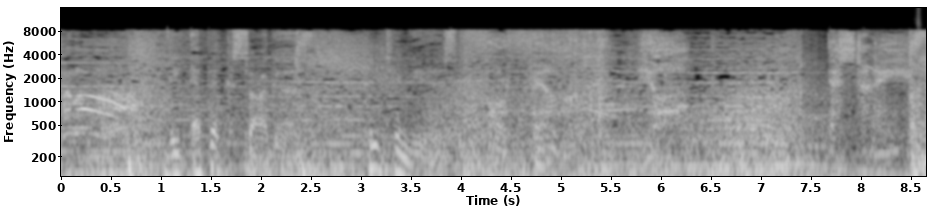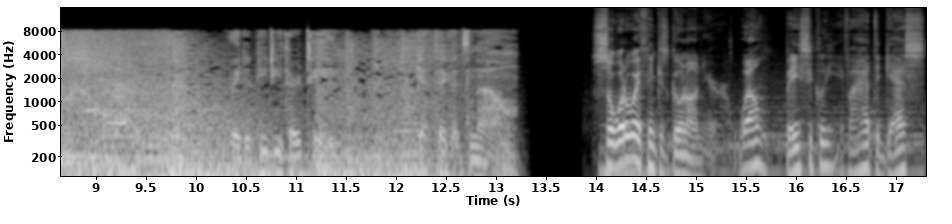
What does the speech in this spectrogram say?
Come on! The epic saga continues. Fulfill your destiny. Rated PG 13. Get tickets now. So what do I think is going on here? Well, basically, if I had to guess,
